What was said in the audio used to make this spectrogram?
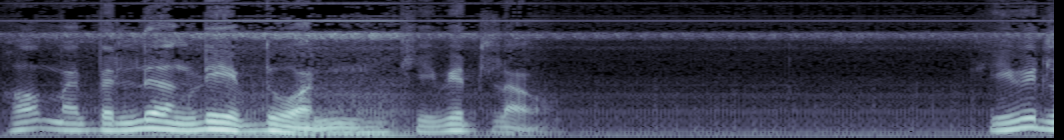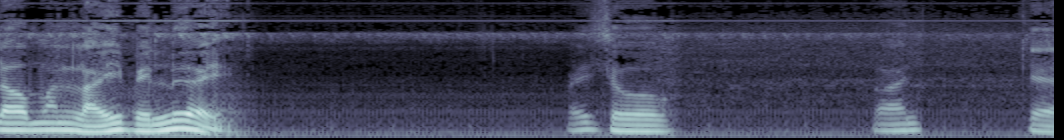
เพราะมันเป็นเรื่องรีบด่วนชีวิตเรา ชีวิตเรามันไหลไปเรื่อย ไปสู่การแก่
